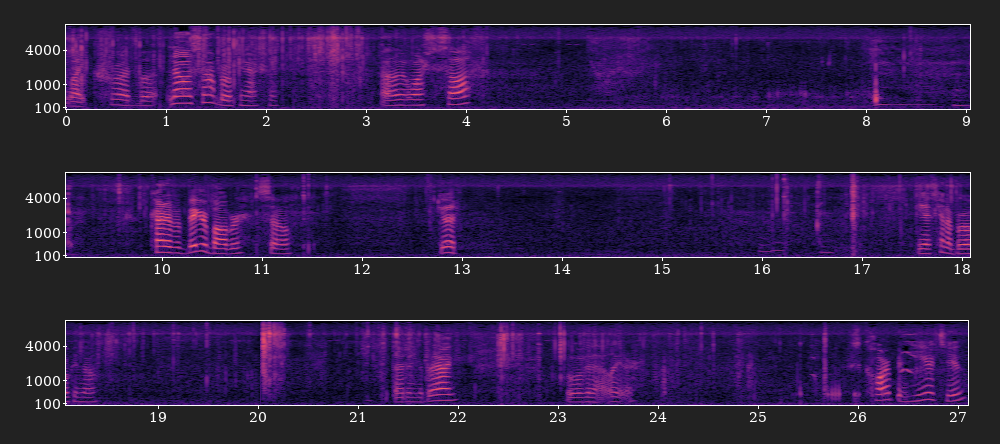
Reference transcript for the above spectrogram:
Like crud, but no, it's not broken actually. Uh, let me wash this off. Kind of a bigger bobber, so good. Yeah, it's kind of broken though. Put that in the bag. Go over that later. There's carp in here too.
